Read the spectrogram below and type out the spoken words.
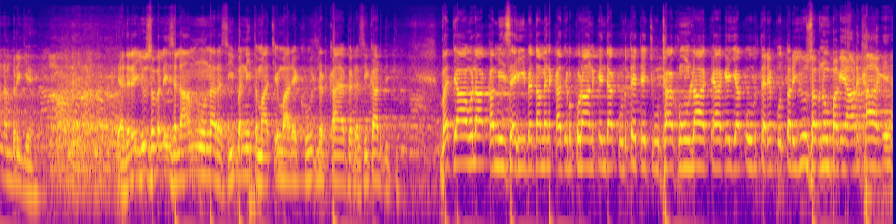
نمبر ہی ہے حضرت یوسف علیہ السلام نو نے رسی بنی تماچے مارے کھوج لٹکایا پھر رسی کر دیتی وجہ اولا کمی صحیح بیتا میں نے کہا جب قرآن کہندہ کرتے تے چوٹا خون لا کے آگے یعقوب تیرے پتر یوسف نو بگیاڑ کھا گیا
